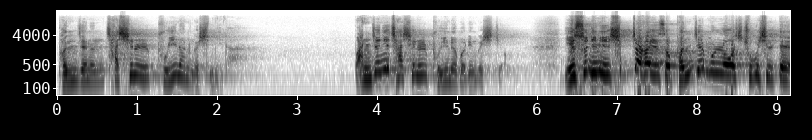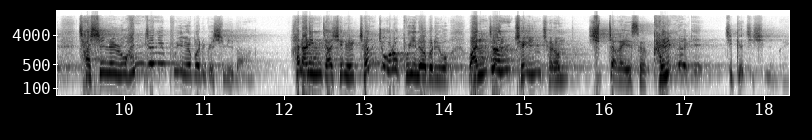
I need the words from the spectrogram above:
번제는 자신을 부인하는 것입니다. 완전히 자신을 부인해버린 것이죠. 예수님이 십자가에서 번제물로 죽으실 때 자신을 완전히 부인해버린 것입니다. 하나님 자신을 전적으로 부인해버리고 완전 죄인처럼 십자가에서 갈갈기 찢겨지시는 거예요.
